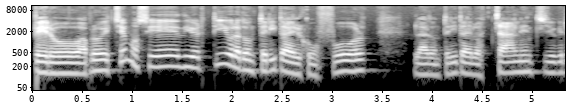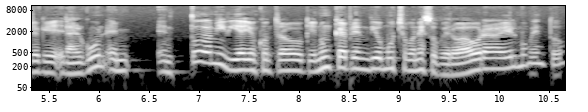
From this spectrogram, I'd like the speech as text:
Pero aprovechemos si es divertido la tonterita del confort, la tonterita de los challenges. Yo creo que en algún, en, en toda mi vida yo he encontrado que nunca he aprendido mucho con eso, pero ahora es el momento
